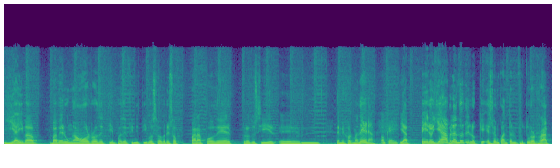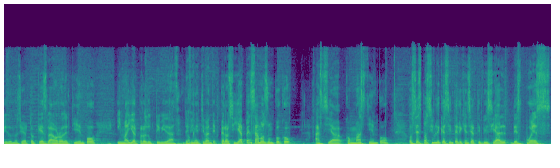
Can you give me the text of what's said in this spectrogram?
Y ahí va, va a haber un ahorro de tiempo definitivo sobre eso para poder producir em, de mejor manera. Okay. Ya, pero ya hablando de lo que, eso en cuanto al futuro rápido, ¿no es cierto? Que es ahorro de tiempo y mayor productividad, definitivamente. Pero si ya pensamos un poco hacia con más tiempo, o sea, es posible que esa inteligencia artificial después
